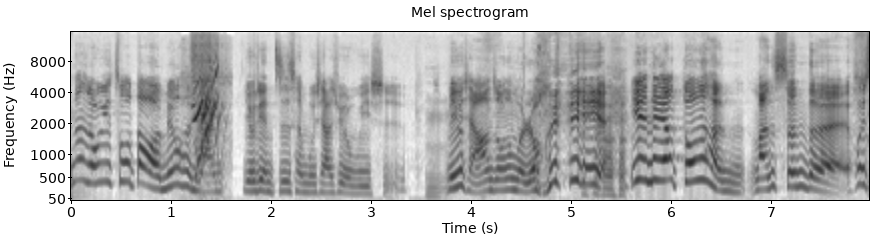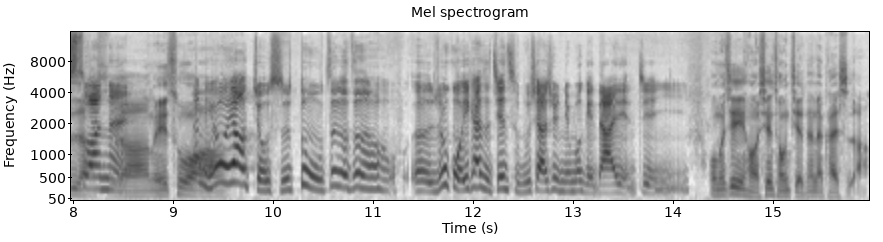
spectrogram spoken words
那容易做到，没有很难，有点支撑不下去了，吴医师，没有想象中那么容易，因为那要蹲很蛮深的，哎，会酸哎，啊，没错，那你又要九十度，这个真的，呃，如果一开始坚持不下去，你有没有给大家一点建议？我们建议哈，先从简单的开始啊，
